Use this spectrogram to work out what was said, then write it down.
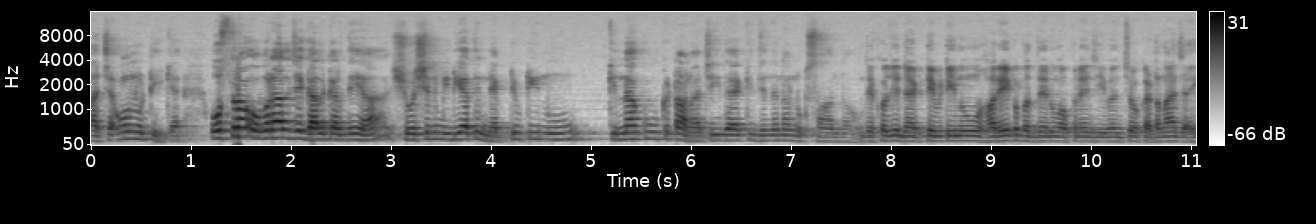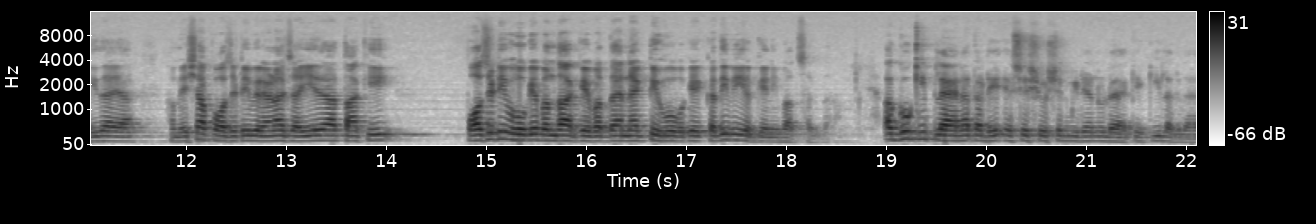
ਅੱਛਾ ਉਹਨੂੰ ਠੀਕ ਹੈ। ਉਸ ਤਰ੍ਹਾਂ ਓਵਰਆਲ ਜੇ ਗੱਲ ਕਰਦੇ ਆ ਸੋਸ਼ਲ ਮੀਡੀਆ ਤੇ 네ਗੇਟਿਵਿਟੀ ਨੂੰ ਕਿੰਨਾ ਕੁ ਘਟਾਉਣਾ ਚਾਹੀਦਾ ਕਿ ਜਿੰਦੇ ਨਾਲ ਨੁਕਸਾਨ ਨਾ ਹੋਵੇ? ਦੇਖੋ ਜੀ 네ਗੇਟਿਵਿਟੀ ਨੂੰ ਹਰੇਕ ਬੰਦੇ ਨੂੰ ਆਪਣੇ ਜੀਵਨ ਚੋਂ ਕੱਢਣਾ ਚਾਹੀਦਾ ਆ। ਹਮੇਸ਼ਾ ਪੋਜ਼ਿਟਿਵ ਰਹਿਣਾ ਚਾਹੀਦਾ ਤਾਂ ਕਿ ਪੋਜ਼ਿਟਿਵ ਹੋ ਕੇ ਬੰਦਾ ਅੱਗੇ ਵੱਧਦਾ ਨੈਗੇਟਿਵ ਹੋ ਕੇ ਕਦੀ ਵੀ ਅੱਗੇ ਨਹੀਂ ਵੱਧ ਸਕਦਾ। ਅੱਗੋਂ ਕੀ ਪਲਾਨ ਆ ਤੁਹਾਡੇ ਇਸ ਸੋਸ਼ਲ ਮੀਡੀਆ ਨੂੰ ਲੈ ਕੇ ਕੀ ਲੱਗਦਾ?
